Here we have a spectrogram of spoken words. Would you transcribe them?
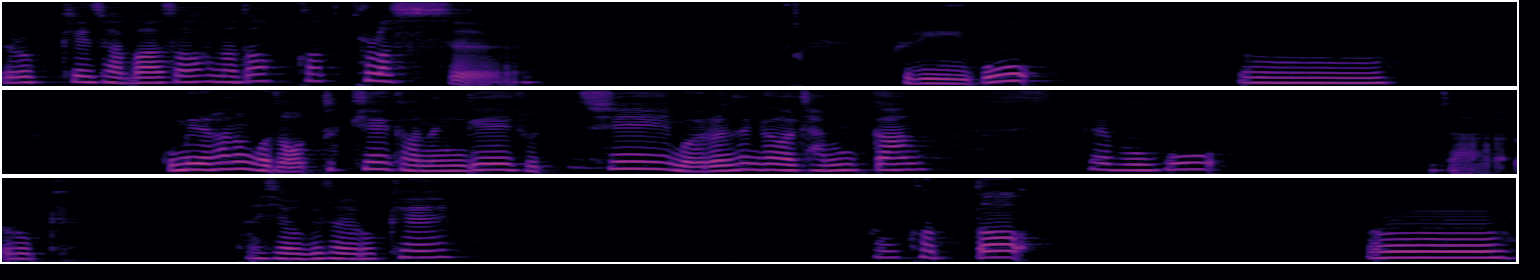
이렇게 잡아서 하나 더 컷 플러스 그리고 좀 고민을 하는 거죠. 어떻게 가는 게 좋지? 뭐 이런 생각을 잠깐 해보고 자 이렇게 다시 여기서 이렇게 한 컷 더 음,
